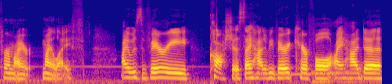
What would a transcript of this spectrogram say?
for my my life. I was very cautious. I had to be very careful. I had to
